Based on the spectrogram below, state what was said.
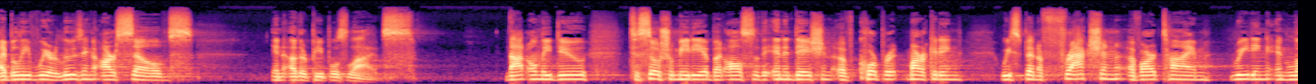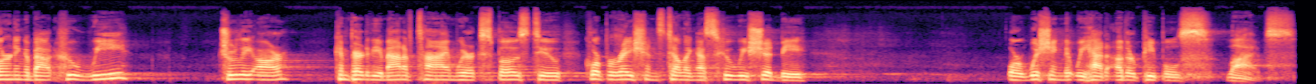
I believe we are losing ourselves in other people's lives. Not only due to social media, but also the inundation of corporate marketing. We spend a fraction of our time reading and learning about who we truly are compared to the amount of time we're exposed to corporations telling us who we should be or wishing that we had other people's lives.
